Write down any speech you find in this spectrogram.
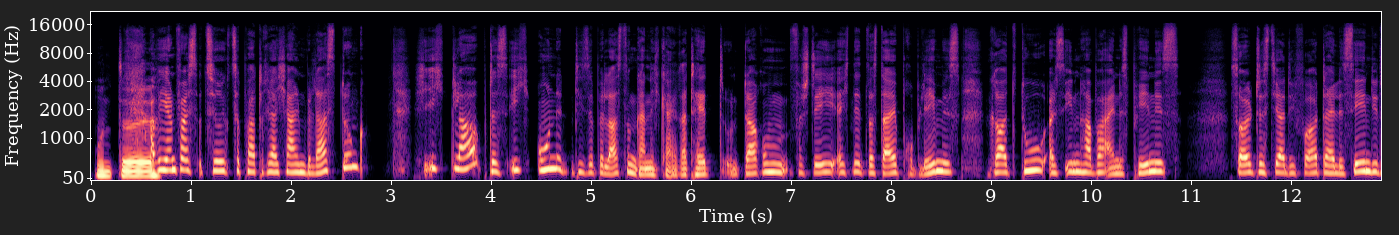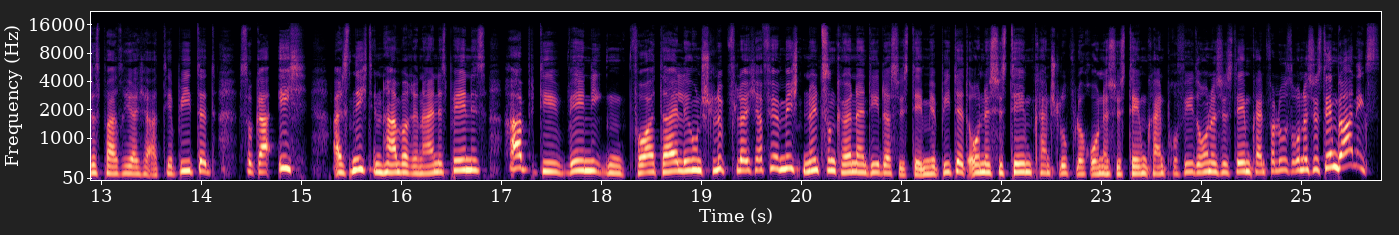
Und, äh Aber jedenfalls zurück zur patriarchalen Belastung. Ich glaube, dass ich ohne diese Belastung gar nicht geheiratet hätte. Und darum verstehe ich echt nicht, was dein Problem ist. Gerade du als Inhaber eines Penis solltest ja die Vorteile sehen, die das Patriarchat dir bietet. Sogar ich als Nichtinhaberin eines Penis habe die wenigen Vorteile und Schlupflöcher für mich nützen können, die das System mir bietet. Ohne System kein Schlupfloch, ohne System kein Profit, ohne System kein Verlust, ohne System gar nichts.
